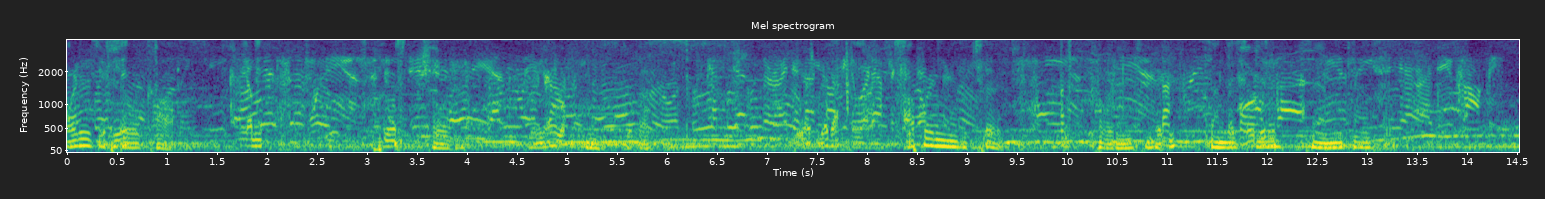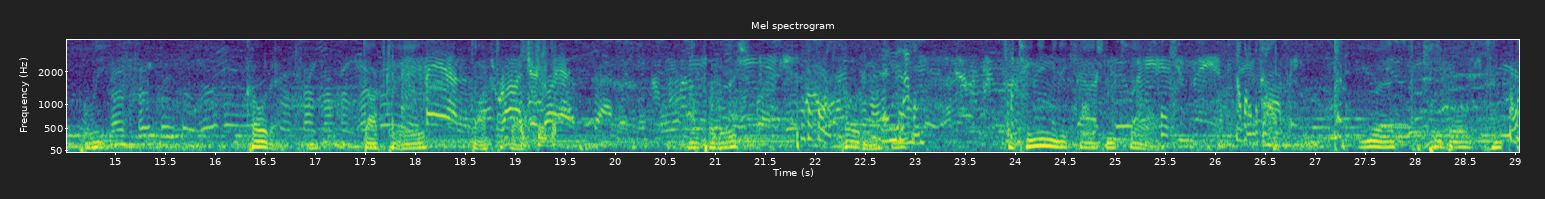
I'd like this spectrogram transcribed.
Order to show cause. Operating as a church. Sunday school. Family council. Police. Code entry. Dr. Ace. Dr. Bob. Operation. Code entry. Medication till. U.S. People's Temple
